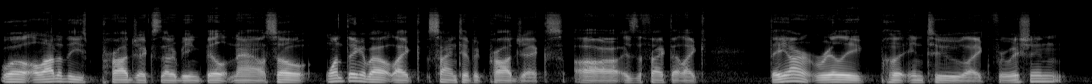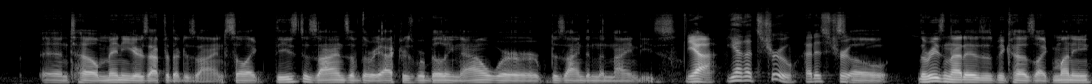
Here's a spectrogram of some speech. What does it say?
Well, a lot of these projects that are being built now. So one thing about like scientific projects uh, is the fact that like they aren't really put into like fruition until many years after they're designed. So like these designs of the reactors we're building now were designed in the 90s. Yeah. Yeah, that's true. That is true. So the reason that is is because like money,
